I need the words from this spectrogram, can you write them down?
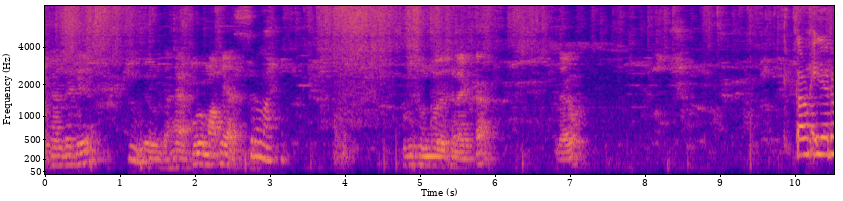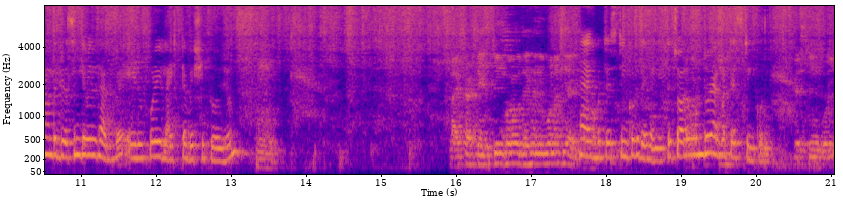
এখান থেকে হ্যাঁ পুরো মাপে আসছে পুরো মাপ খুবই সুন্দর হয়েছে লাইটটা। যাই হোক। কারণ এই জায়গাটার মধ্যে ড্রেসিং টেবিল থাকবে এর উপরেই লাইটটা বেশি প্রয়োজন। লাইটটা টেস্টিং করেও দেখে নিবো নাকি হ্যাঁ একবার টেস্টিং করে দেখে নিই। তো চলো বন্ধুরা একবার টেস্টিং করি। টেস্টিং করি।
